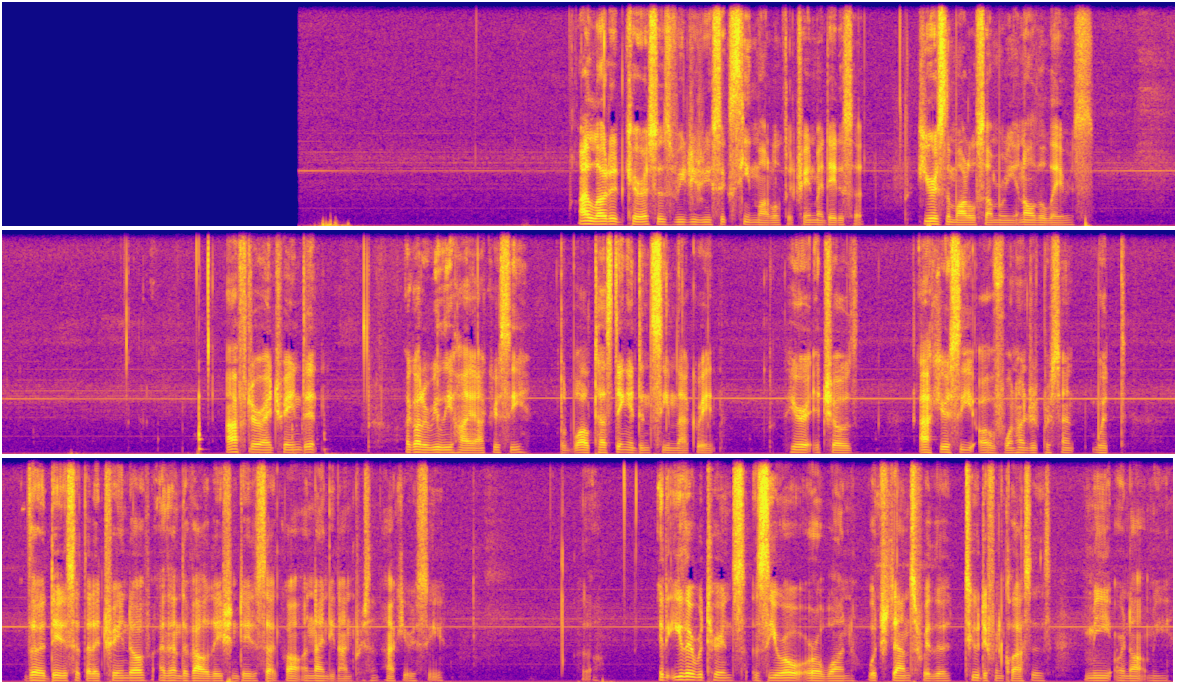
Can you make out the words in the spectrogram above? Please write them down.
I loaded Keras's VGG16 model to train my dataset. Here is the model summary and all the layers. After I trained it, I got a really high accuracy, but while testing it didn't seem that great. Here it shows accuracy of 100% with the dataset that I trained of, and then the validation dataset got a 99% accuracy. So, it either returns a 0 or a 1, which stands for the two different classes, me or not me.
